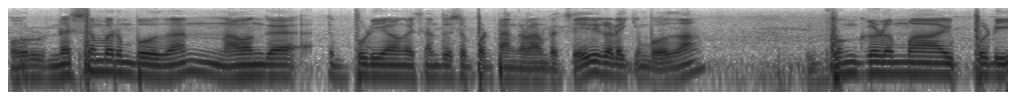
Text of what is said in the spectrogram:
ஒரு நஷ்டம் வரும்போது தான் அவங்க இப்படி அவங்க சந்தோஷப்பட்டாங்களான்ற செய்தி கிடைக்கும்போது தான் இவங்களுமா இப்படி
